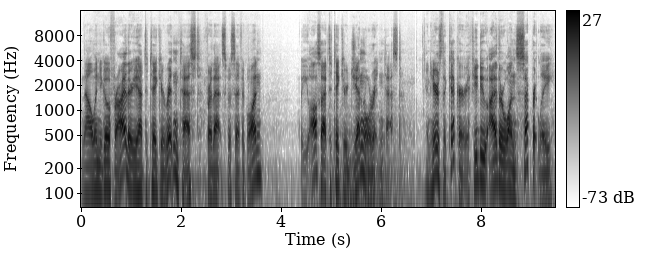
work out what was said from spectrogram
Now, when you go for either, you have to take your written test for that specific one, but you also have to take your general written test. And here's the kicker if you do either one separately,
